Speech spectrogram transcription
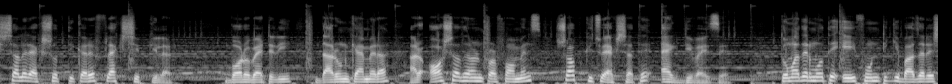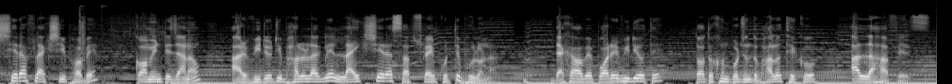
সালের এক সত্যিকারের ফ্ল্যাগশিপ কিলার। বড় ব্যাটারি, দারুণ ক্যামেরা আর অসাধারণ পারফরমেন্স সব কিছু একসাথে এক ডিভাইসে। তোমাদের মতে এই ফোনটি কি বাজারের সেরা ফ্ল্যাগশিপ হবে? কমেন্টে জানাও আর ভিডিওটি ভালো লাগলে লাইক, শেয়ার আর সাবস্ক্রাইব করতে ভুলো না। দেখা হবে পরের ভিডিওতে। ততক্ষণ পর্যন্ত ভালো থেকো। আল্লাহ হাফেজ।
